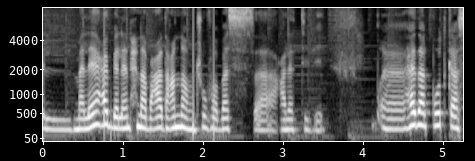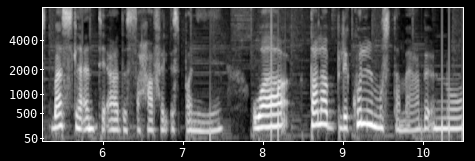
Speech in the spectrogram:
الملاعب اللي نحن بعاد عنها ونشوفها بس على ال TV. آه، هذا البودكاست بس لانتقاد الصحافة الإسبانية وطلب لكل مستمع بأنه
